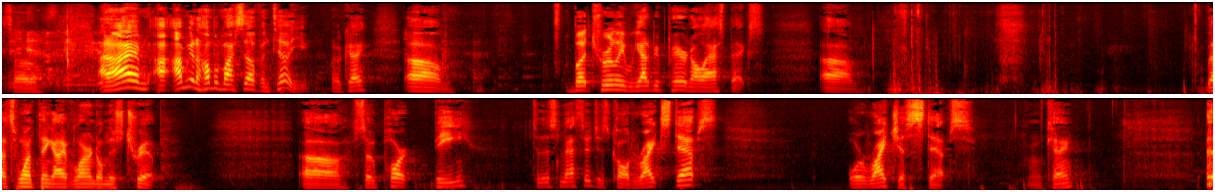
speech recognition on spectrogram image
so, and I am I'm going to humble myself and tell you, okay. Um, but truly, we got to be prepared in all aspects. Um, that's one thing I've learned on this trip. Uh, so, part B to this message is called Right Steps or Righteous Steps. Okay?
